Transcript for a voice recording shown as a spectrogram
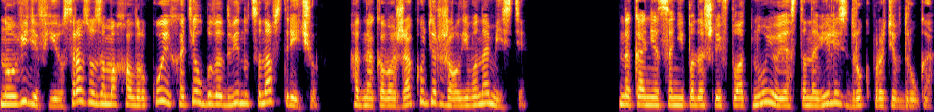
но увидев ее, сразу замахал рукой и хотел было двинуться навстречу, однако вожак удержал его на месте. Наконец они подошли вплотную и остановились друг против друга.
